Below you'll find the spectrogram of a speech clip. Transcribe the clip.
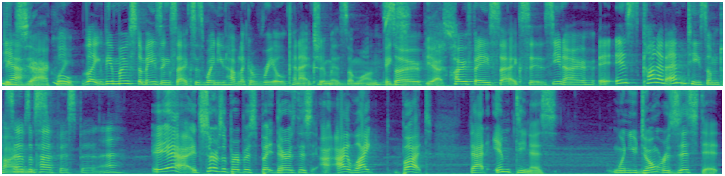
Yeah. Exactly. Well, like the most amazing sex is when you have like a real connection with someone. Ex- so yes. hoe phase sex is, you know, it is kind of empty sometimes. Serves a purpose, but eh. yeah it serves a purpose but there is this I, I like but that emptiness when you don't resist it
